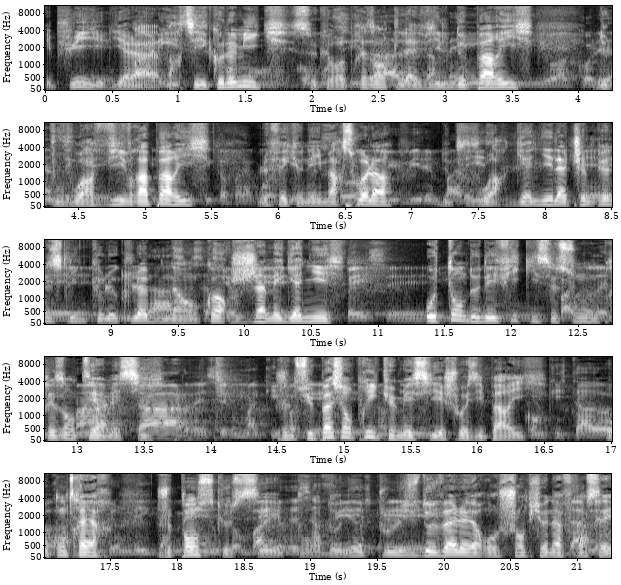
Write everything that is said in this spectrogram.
Et puis, il y a la partie économique, ce que représente la ville de Paris, de pouvoir vivre à Paris, le fait que Neymar soit là, de pouvoir gagner la Champions League que le club n'a encore jamais gagné. Autant de défis qui se sont présentés à Messi. Je ne suis pas surpris que Messi ait choisi Paris. Au contraire, je pense que c'est pour donner plus de valeur au championnat français.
